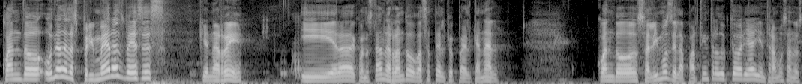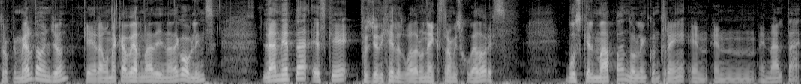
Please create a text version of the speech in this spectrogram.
Cuando una de las primeras veces que narré, y era cuando estaba narrando Basatelpe para el canal, cuando salimos de la parte introductoria y entramos a nuestro primer dungeon, que era una caverna llena de goblins, la neta es que, pues yo dije, les voy a dar un extra a mis jugadores. Busqué el mapa, no lo encontré en, en, alta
